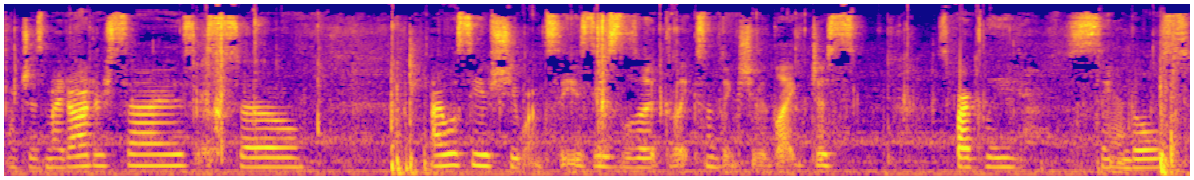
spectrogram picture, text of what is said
which is my daughter's size. So I will see if she wants these. These look like something she would like, just sparkly sandals.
